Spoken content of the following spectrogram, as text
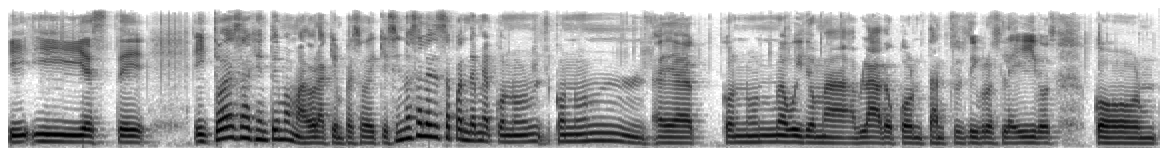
Y, y este. Y toda esa gente mamadora que empezó de que si no sales de esa pandemia con un, con un, eh, con un nuevo idioma hablado, con tantos libros leídos, con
